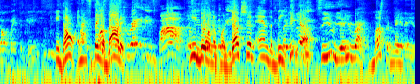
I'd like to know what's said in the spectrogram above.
don't make the beats. he don't, and that's the thing Mustard about is it. creating these vibes. He He's doing the making beats. production and the beat. making- He, yeah, see you. Yeah, you're right. Mustard made a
